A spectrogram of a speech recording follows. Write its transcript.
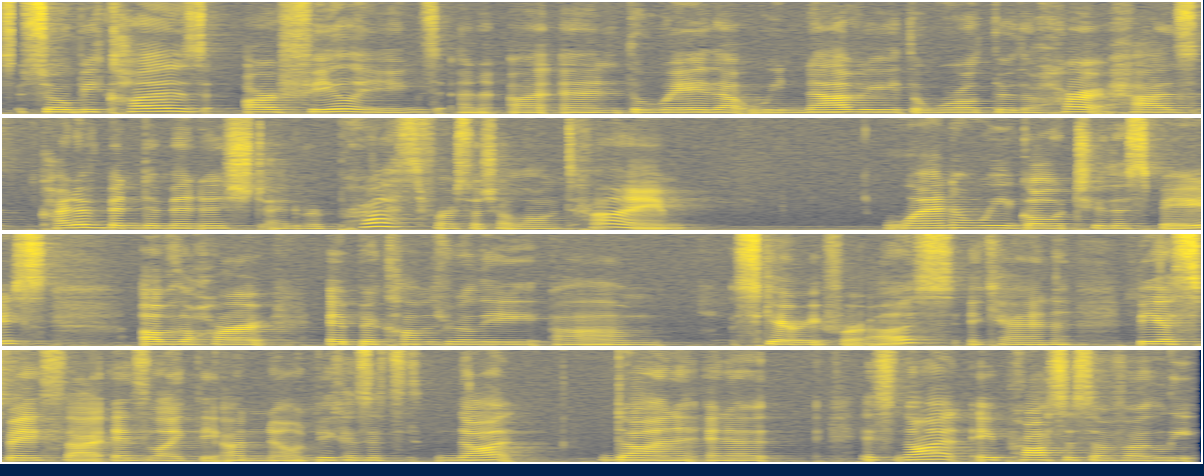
So because our feelings and uh, and the way that we navigate the world through the heart has kind of been diminished and repressed for such a long time, when we go to the space of the heart, it becomes really um, scary for us. It can be a space that is like the unknown because it's not done in a it's not a process of a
